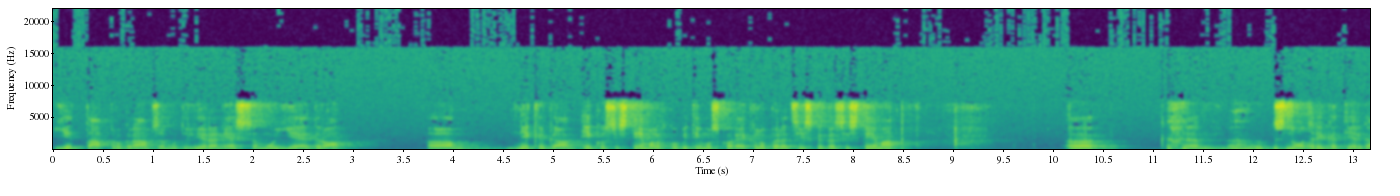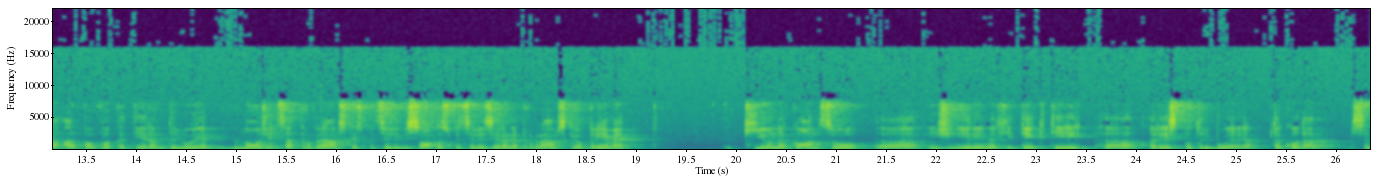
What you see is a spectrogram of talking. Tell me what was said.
je ta program za modeliranje samo jedro, um, nekega ekosistema, lahko bi temu skoraj rekli operacijskega sistema, uh, znotraj katerega ali pa v katerem deluje množica programske, speciali, visoko specializirane programske opreme, ki jo na koncu uh, inženirji in arhitekti uh, res potrebujejo. Tako da se,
